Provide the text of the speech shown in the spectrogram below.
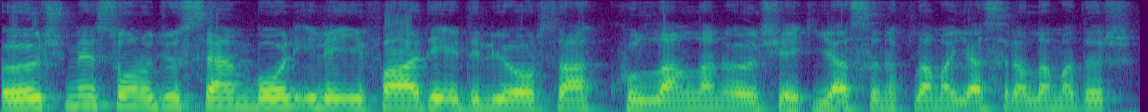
Ölçme sonucu sembol ile ifade ediliyorsa kullanılan ölçek ya sınıflama ya sıralamadır.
